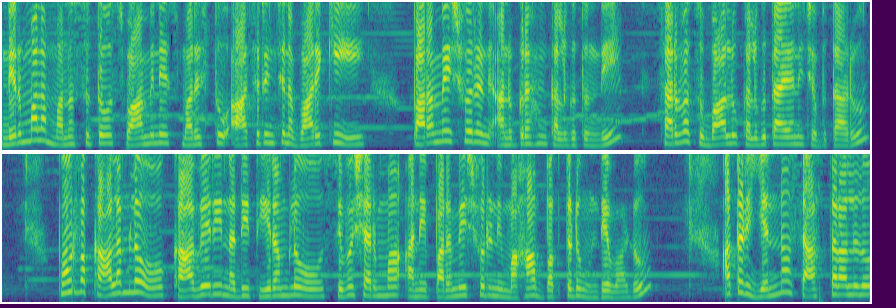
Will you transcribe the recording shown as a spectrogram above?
నిర్మల మనస్సుతో స్వామినే స్మరిస్తూ ఆచరించిన వారికి పరమేశ్వరుని అనుగ్రహం కలుగుతుంది. సర్వ శుభాలు కలుగుతాయని చెబుతారు. పూర్వకాలంలో కావేరీ నదీ తీరంలో శివశర్మ అనే పరమేశ్వరుని మహాభక్తుడు ఉండేవాడు. అతడు ఎన్నో శాస్త్రాలలో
